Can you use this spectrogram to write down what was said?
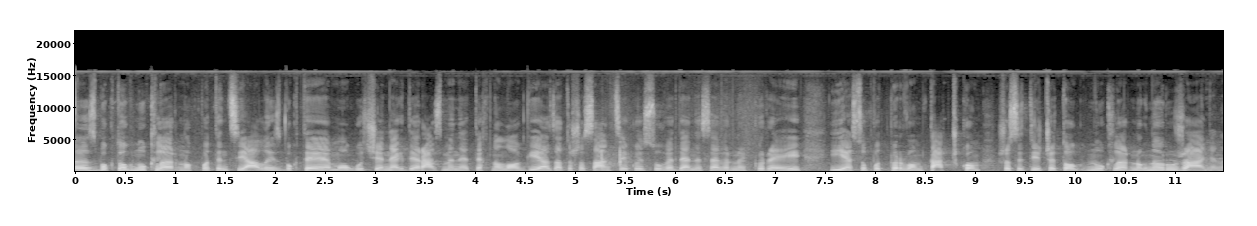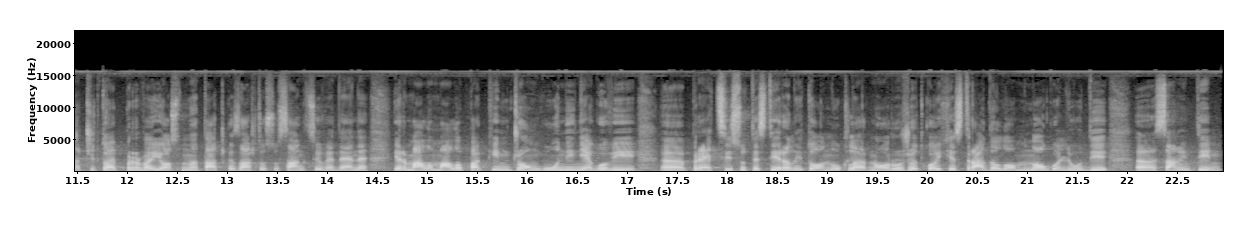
E, zbog tog nuklearnog potencijala i zbog te moguće negde razmene tehnologija, zato što sankcije koje su uvedene Severnoj Koreji jesu pod prvom tačkom što se tiče tog nuklearnog naoružanja. Znači, to je prva i osnovna tačka zašto su sankcije uvedene, jer malo, malo pa Kim Jong-un i njegovi e, preci su testirali to nuklearno oružje od kojih je stradalo mnogo ljudi e, samim tim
